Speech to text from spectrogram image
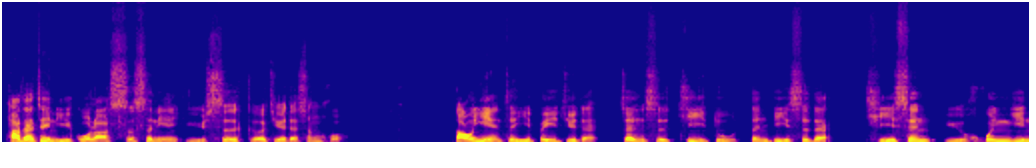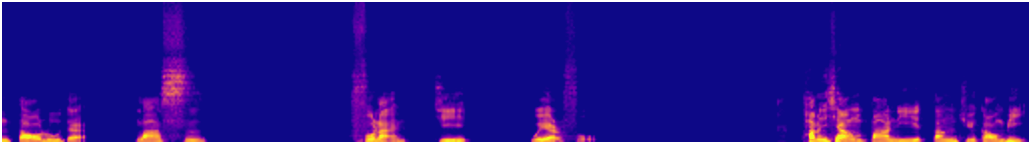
他在这里过了十四年与世隔绝的生活。导演这一悲剧的。正是嫉妒邓蒂斯的提升与婚姻道路的拉斯、弗兰及维尔福，他们向巴黎当局告密，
